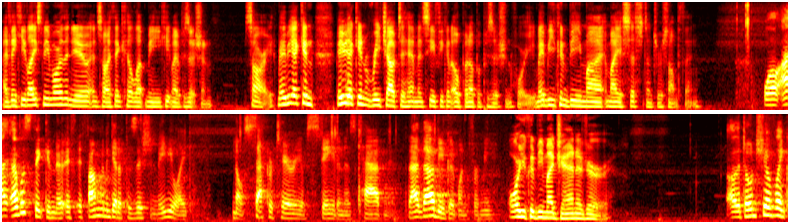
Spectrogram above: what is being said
I think he likes me more than you and so I think he'll let me keep my position. Sorry. Maybe I can maybe I can reach out to him and see if he can open up a position for you. Maybe you can be my my assistant or something. Well, I, I was thinking that if, if I'm gonna get a position, maybe like, you know, Secretary of State in his cabinet. That that would be a good one for me. Or you could be my janitor. Uh, don't you have like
